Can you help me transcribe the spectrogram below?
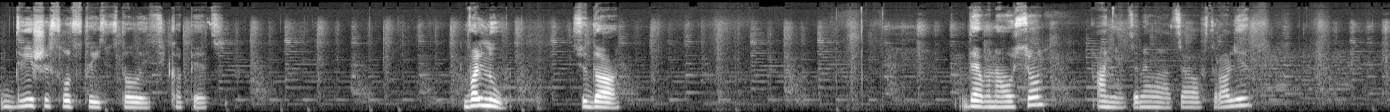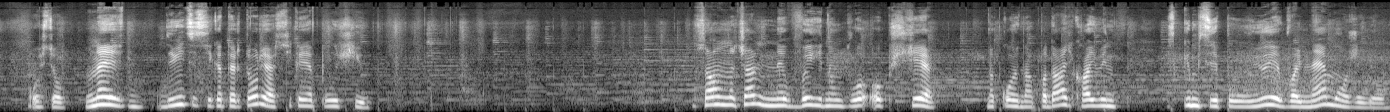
2600 стоїть в столиці, капець. Вальнув. Сюди. Де вона ось? А, ні, це не вона, це Австралія. Ось. В неї, дивіться, скільки територія, а скільки я получив. В самому началі не вигідно взагалі на когось нападати, хай він з кимось повоює, вальне може його,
